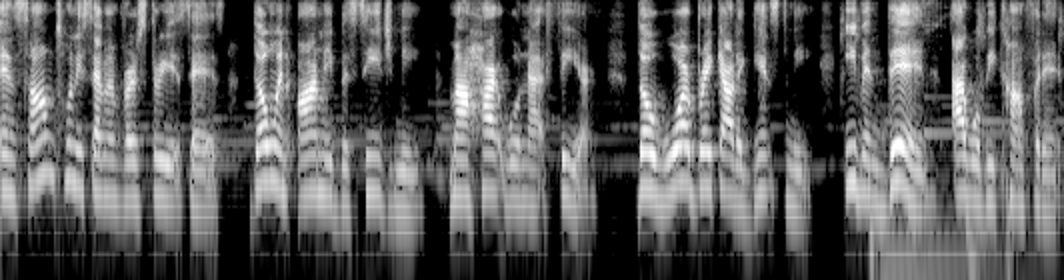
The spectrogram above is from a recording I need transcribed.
In Psalm 27, verse 3, it says, Though an army besiege me, my heart will not fear. Though war break out against me, even then I will be confident.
